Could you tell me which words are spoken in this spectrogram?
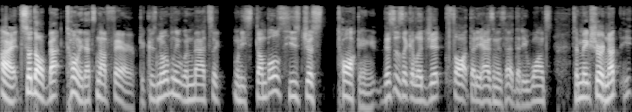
All right. So no, Matt, Tony, that's not fair because normally when Matt's like when he stumbles, he's just talking. This is like a legit thought that he has in his head that he wants to make sure not he,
